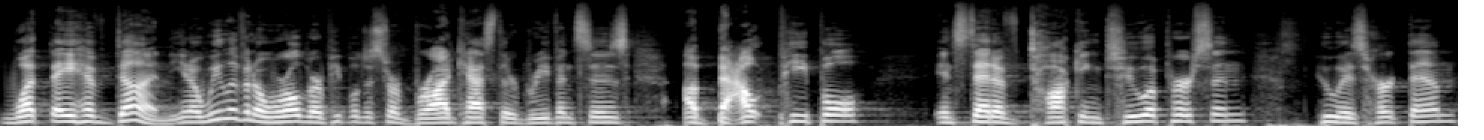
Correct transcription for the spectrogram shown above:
what they have done. You know, we live in a world where people just sort of broadcast their grievances about people instead of talking to a person who has hurt them,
